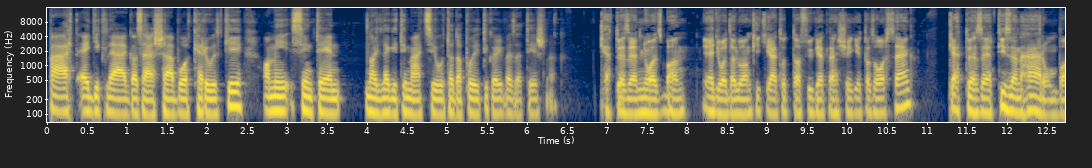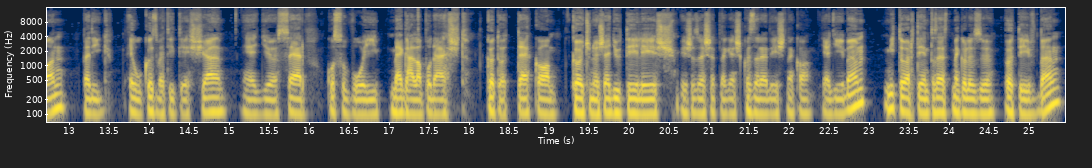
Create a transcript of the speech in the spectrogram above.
párt egyik leágazásából került ki, ami szintén nagy legitimációt ad a politikai vezetésnek. 2008-ban egyoldalúan kikiáltotta a függetlenségét az ország, 2013-ban pedig EU közvetítéssel egy szerb-koszovói megállapodást kötöttek a kölcsönös együttélés és az esetleges közeledésnek a jegyében. Mi történt az ezt megelőző öt évben,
